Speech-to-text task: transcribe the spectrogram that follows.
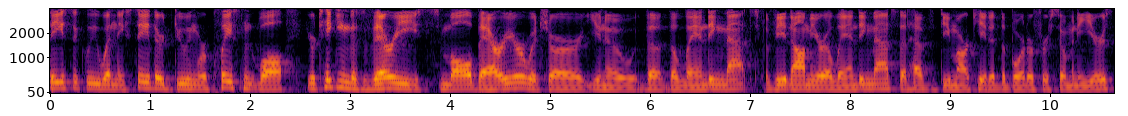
basically when they say they're doing replacement wall, you're taking this very small barrier, which are, you know, the, the landing mats, the Vietnam era landing mats that have demarcated the border for so many years,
